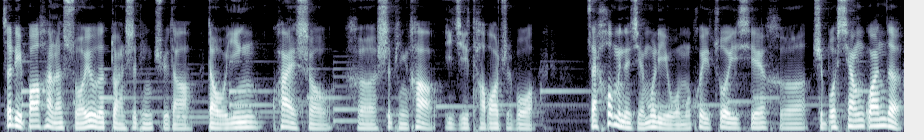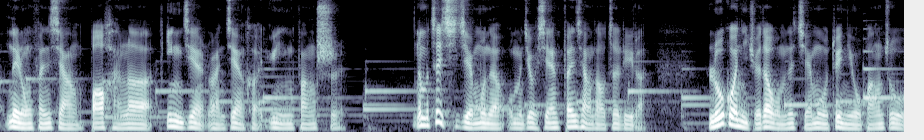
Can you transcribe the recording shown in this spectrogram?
这里包含了所有的短视频渠道，抖音、快手和视频号以及淘宝直播。在后面的节目里，我们会做一些和直播相关的内容分享，包含了硬件、软件和运营方式。那么这期节目呢，我们就先分享到这里了。如果你觉得我们的节目对你有帮助，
